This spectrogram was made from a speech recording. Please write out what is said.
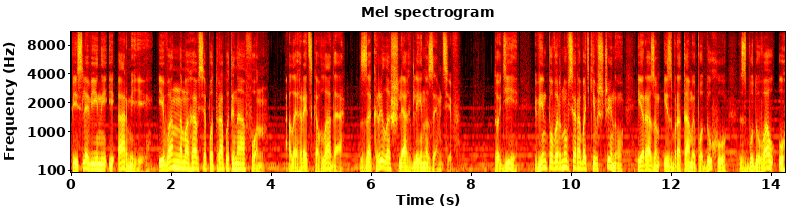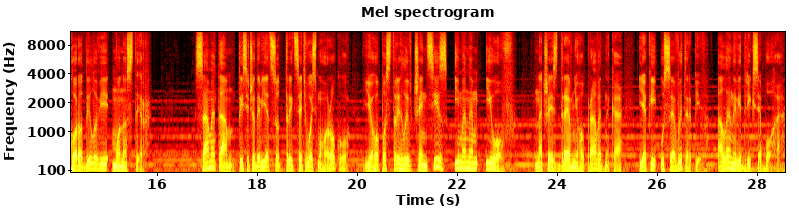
Після війни і армії Іван намагався потрапити на Афон, але грецька влада закрила шлях для іноземців. Тоді він повернувся на батьківщину і разом із братами по духу збудував у Городилові монастир. Саме там, 1938 року, його постригли вченці з іменем Іов на честь древнього праведника, який усе витерпів, але не відрікся Бога.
